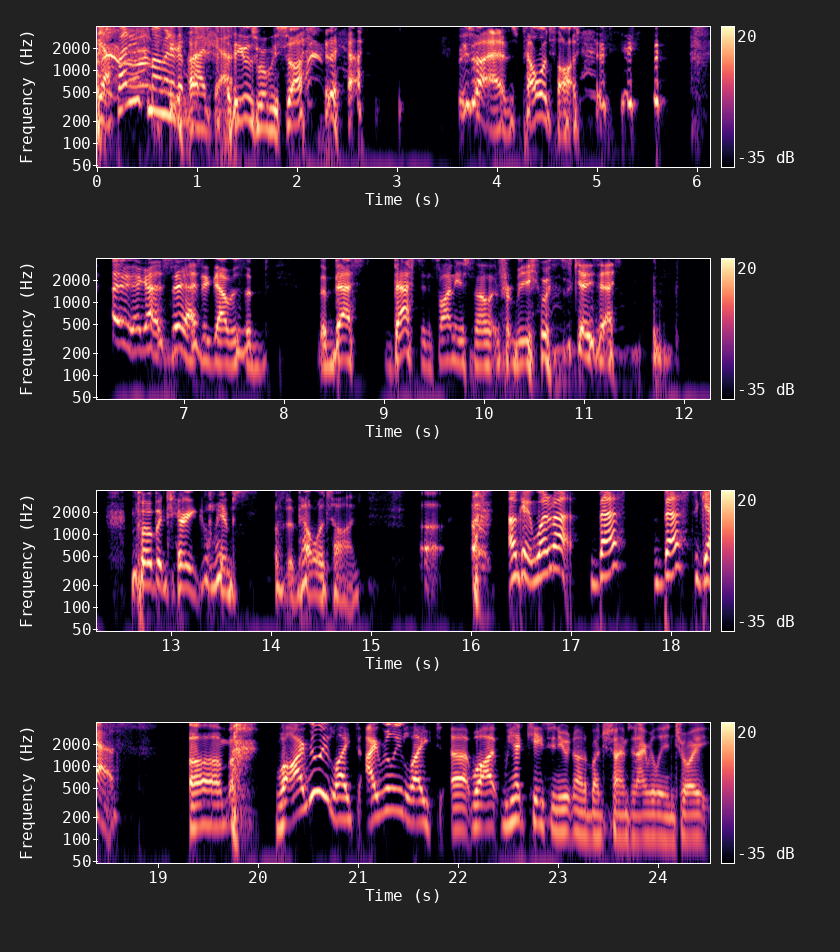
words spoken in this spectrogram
yeah. Funniest moment of the I podcast. I think it was when we saw we saw Adam's Peloton. I, mean, I gotta say, I think that was the the best best and funniest moment for me was getting that momentary glimpse of the Peloton. okay, what about best best guest? Um, well, I really liked. I really liked. Uh, well, I, we had Casey Newton on a bunch of times, and I really enjoy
